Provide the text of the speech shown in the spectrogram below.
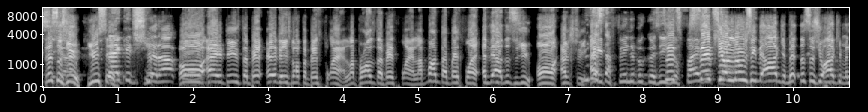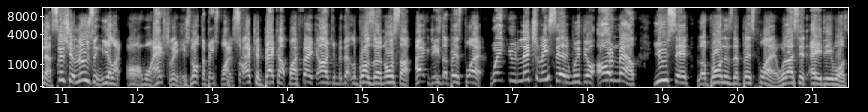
this ago. you. You said Making shit up, Oh. AD's the best. AD's not the best player. LeBron's the best player. LeBron's the best player. And now this is you. Oh, actually, You AD just offended because he's since, your favorite. since you're player. losing the argument, this is your argument now. Since you're losing, you're like, oh, well, actually, he's not the best player. So I can back up my fake argument that LeBron's an all star. He's the best player. When you literally said with your own mouth, you said LeBron is the best player. When I said AD was.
